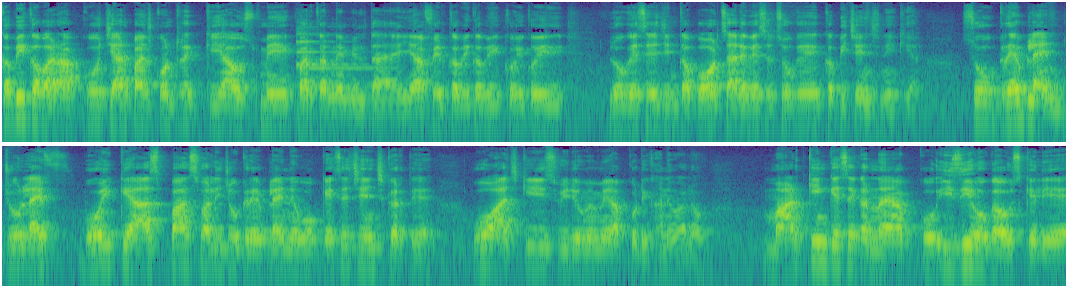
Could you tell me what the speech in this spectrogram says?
कभी कभार आपको चार पाँच कॉन्ट्रैक्ट किया उसमें एक बार करने मिलता है। या फिर कभी कभी कोई कोई लोग ऐसे जिनका बहुत सारे वेसल्स हो गए कभी चेंज नहीं किया। सो ग्रेब लाइन जो लाइफ बॉय के आसपास वाली जो ग्रेब लाइन है, वो कैसे चेंज करते हैं, वो आज की इस वीडियो में मैं आपको दिखाने वाला हूँ। मार्किंग कैसे करना है आपको? इजी होगा उसके लिए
